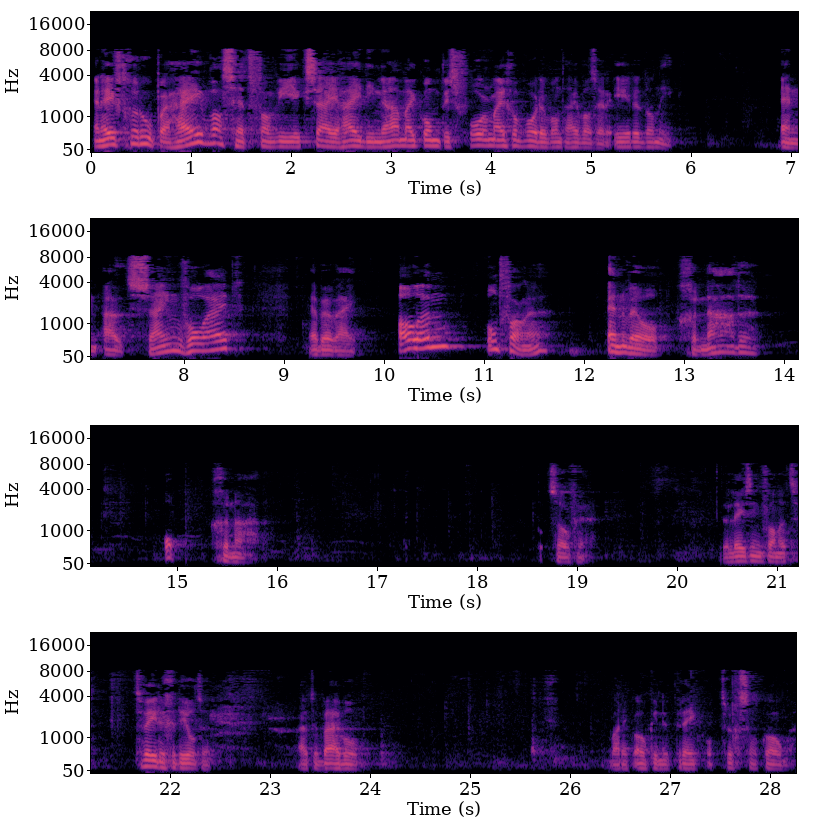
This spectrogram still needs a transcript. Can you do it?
en heeft geroepen, hij was het van wie ik zei, hij die na mij komt is voor mij geworden, want hij was er eerder dan ik. En uit zijn volheid hebben wij allen ontvangen en wel genade op genade. Tot zover. De lezing van het tweede gedeelte uit de Bijbel, waar ik ook in de preek op terug zal komen.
